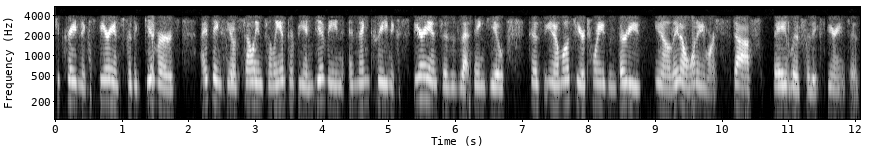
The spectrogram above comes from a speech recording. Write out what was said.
to create an experience for the givers. I think, you know, selling philanthropy and giving and then creating experiences is that thank you. Because, you know, most of your 20s and 30s, you know, they don't want any more stuff. They live for the experiences.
